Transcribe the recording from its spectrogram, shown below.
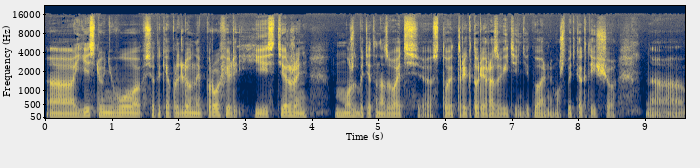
А, есть ли у него все-таки определенный профиль и стержень? Может быть, это назвать э, стоит траекторией развития индивидуальной, может быть, как-то еще. А,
